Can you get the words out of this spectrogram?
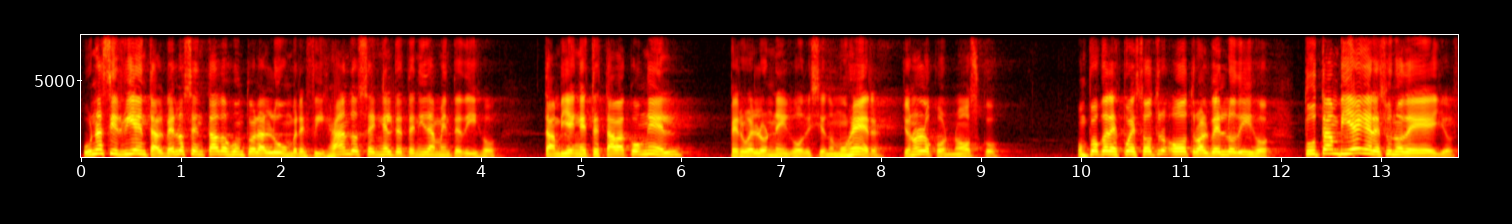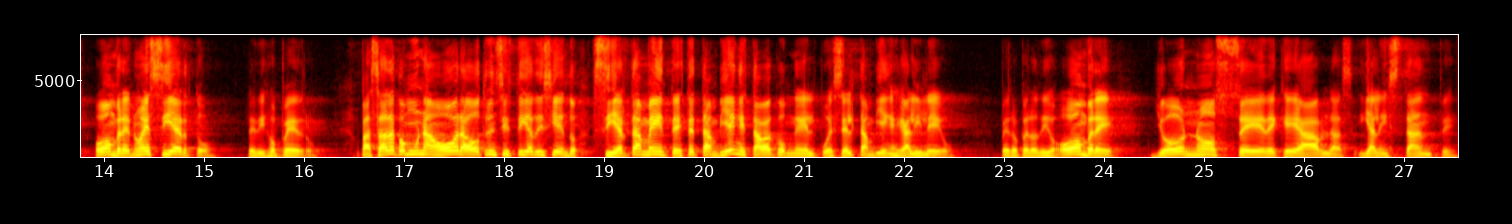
Una sirvienta al verlo sentado junto a la lumbre, fijándose en él detenidamente, dijo, también este estaba con él, pero él lo negó diciendo, mujer, yo no lo conozco. Un poco después otro, otro al verlo dijo, tú también eres uno de ellos. Hombre, no es cierto le dijo Pedro. Pasada como una hora, otro insistía diciendo, ciertamente, este también estaba con él, pues él también es Galileo. Pero Pedro dijo, hombre, yo no sé de qué hablas. Y al instante,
